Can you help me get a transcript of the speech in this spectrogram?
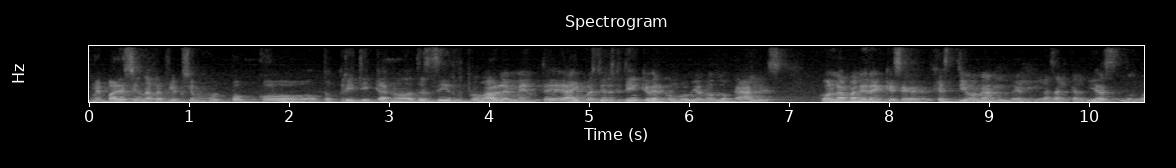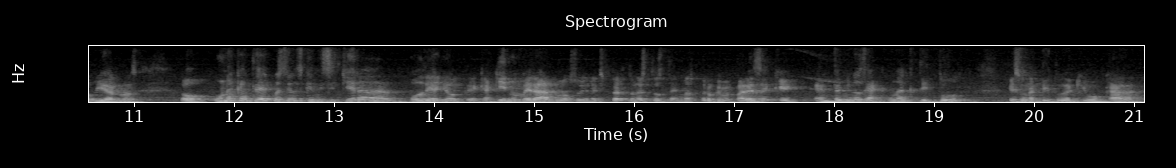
me parece una reflexión muy poco autocrítica, ¿no? Es decir, probablemente hay cuestiones que tienen que ver con gobiernos locales, con la manera en que se gestionan las alcaldías, los gobiernos, o una cantidad de cuestiones que ni siquiera podría yo aquí enumerar, no soy un experto en estos temas, pero que me parece que en términos de una actitud, es una actitud equivocada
